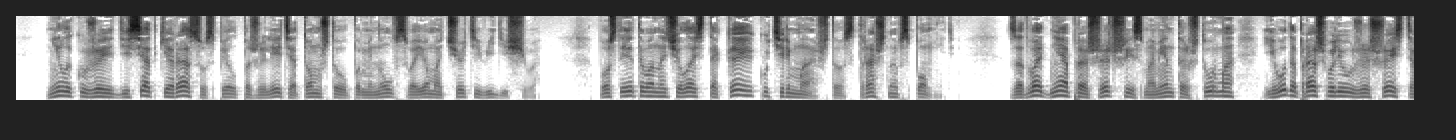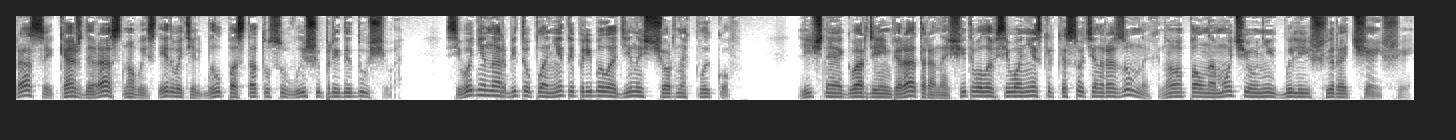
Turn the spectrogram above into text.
— Нилок уже десятки раз успел пожалеть о том, что упомянул в своем отчете видящего. После этого началась такая кутерьма, что страшно вспомнить. За два дня, прошедшие с момента штурма, его допрашивали уже шесть раз, и каждый раз новый следователь был по статусу выше предыдущего. Сегодня на орбиту планеты прибыл один из черных клыков. Личная гвардия императора насчитывала всего несколько сотен разумных, но полномочия у них были широчайшие.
